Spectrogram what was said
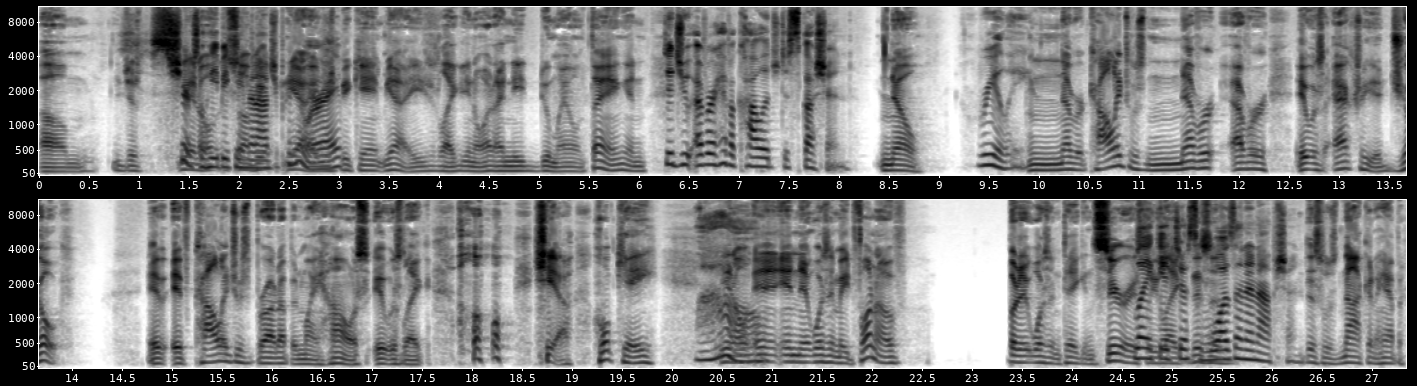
Um he just Sure, you so he became an entrepreneur, yeah, right? became yeah he's just like you know what i need to do my own thing and Did you ever have a college discussion? no Really? Never. College was never ever. It was actually a joke. If if college was brought up in my house, it was like, oh yeah, okay, Wow. you know, and, and it wasn't made fun of, but it wasn't taken seriously. like it just this wasn't an option. this was not going to happen.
